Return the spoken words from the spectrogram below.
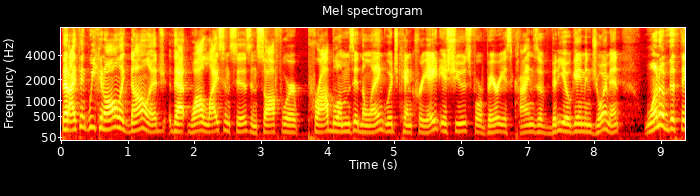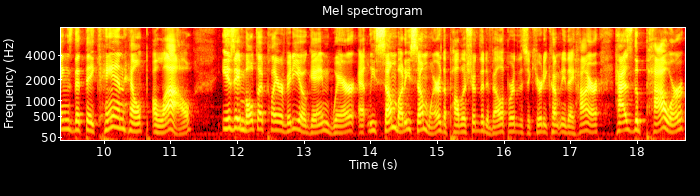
That I think we can all acknowledge that while licenses and software problems in the language can create issues for various kinds of video game enjoyment, one of the things that they can help allow is a multiplayer video game where at least somebody somewhere, the publisher, the developer, the security company they hire, has the power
